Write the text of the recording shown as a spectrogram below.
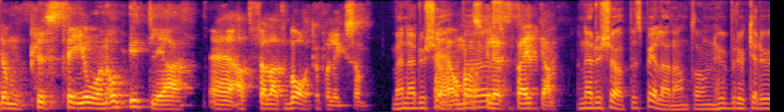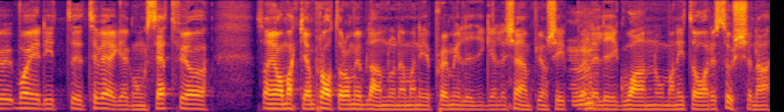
de plus tre åren och ytterligare eh, att falla tillbaka på. Liksom. Men när du Eh, om man skulle köper, strejka. när du köper spelare Anton, hur brukar du, vad är ditt eh, tillvägagångssätt? För jag, som jag och Mackan pratar om ibland då när man är Premier League eller Championship Mm. eller League One och man inte har resurserna.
